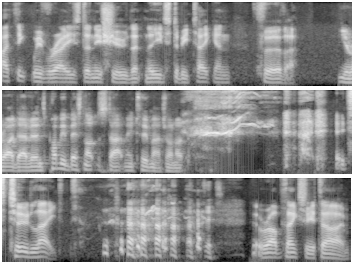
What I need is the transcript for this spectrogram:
I think we've raised an issue that needs to be taken further. You're right, David. It's probably best not to start me too much on it. It's too late. Rob, thanks for your time.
